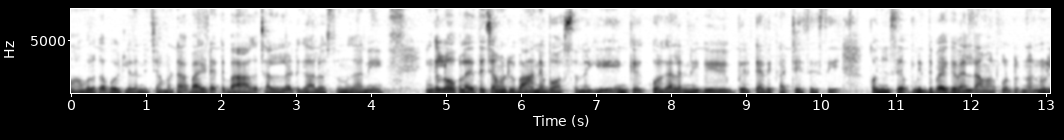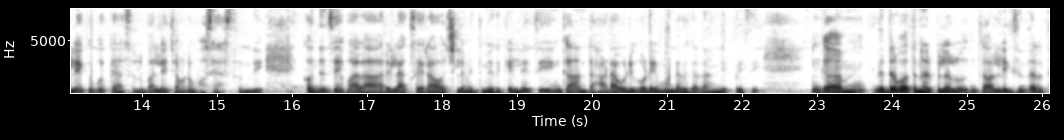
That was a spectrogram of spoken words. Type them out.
మామూలుగా పోయట్లేదండి చెమట. బయట అయితే బాగా చల్లటి గాలి వస్తుంది కానీ ఇంకా లోపల అయితే చెమటలు బాగానే పోస్తున్నాయి. ఇంకా కూరగాయలన్నీ బీరకాయది కట్ చేసేసి కొంచెం సేపు మిద్దెపైకి వెళ్దాం అనుకుంటున్నాను. లేకపోతే అసలు భలే చెమట పోసేస్తుంది. కొంచెం సేపు అలా రిలాక్స్ అయ్యి రావచ్చులే మిద్దె మీదకి వెళ్ళేసి ఇంకా అంత హడావుడి కూడా ఏముండదు కదా అని చెప్పేసి ఇంకా నిద్రపోతున్నారు పిల్లలు. ఇంకా వాళ్ళు లెగిసిన తర్వాత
